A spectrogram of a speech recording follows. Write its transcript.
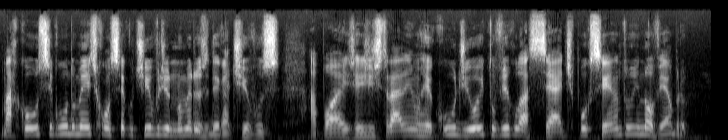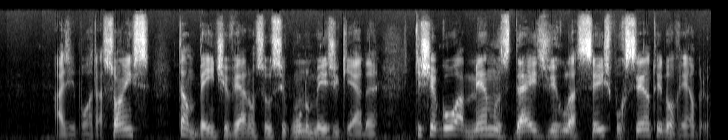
marcou o segundo mês consecutivo de números negativos, após registrarem um recuo de 8,7% em novembro. As importações também tiveram seu segundo mês de queda, que chegou a menos 10,6% em novembro.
